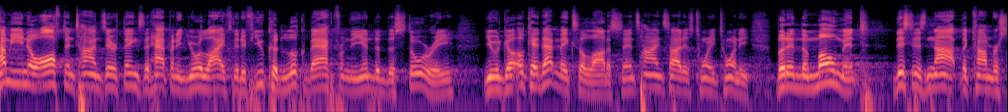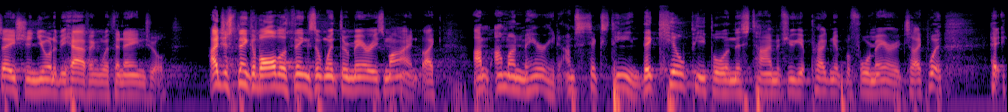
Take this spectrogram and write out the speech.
How many of you know oftentimes there are things that happen in your life that if you could look back from the end of the story, you would go, okay, that makes a lot of sense. Hindsight is 2020. But in the moment, this is not the conversation you want to be having with an angel. I just think of all the things that went through Mary's mind. Like, I'm, I'm unmarried. I'm 16. They kill people in this time if you get pregnant before marriage. Like, what? Hey,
